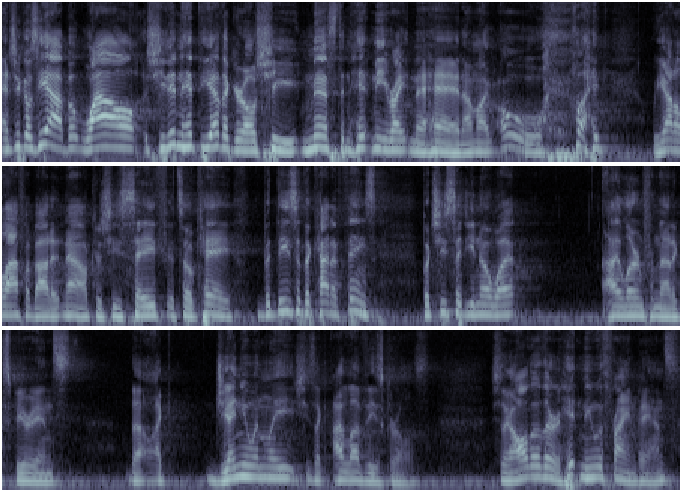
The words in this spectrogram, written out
And she goes, yeah, but while she didn't hit the other girl, she missed and hit me right in the head. I'm like, oh, like, we got to laugh about it now because she's safe. It's okay. But these are the kind of things. But she said, you know what? I learned from that experience that, like, genuinely, she's like, I love these girls. She's like, although they're hitting me with frying pans,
